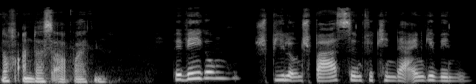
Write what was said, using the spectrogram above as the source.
noch anders arbeiten. Bewegung, Spiel und Spaß sind für Kinder ein Gewinn.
